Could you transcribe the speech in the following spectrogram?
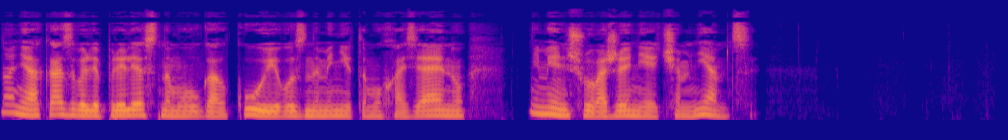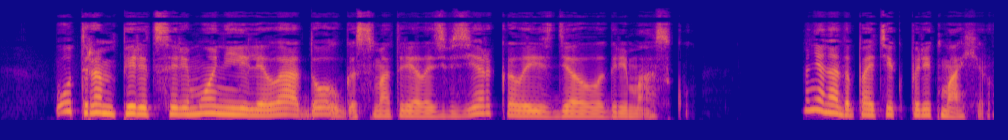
но не оказывали прелестному уголку и его знаменитому хозяину не меньше уважения, чем немцы. Утром перед церемонией Лила долго смотрелась в зеркало и сделала гримаску. «Мне надо пойти к парикмахеру».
